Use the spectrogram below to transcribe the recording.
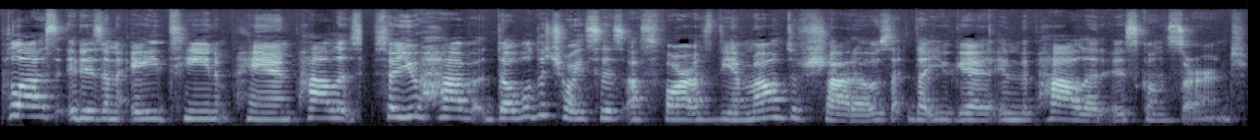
Plus, it is an 18 pan palette, so you have double the choices as far as the amount of shadows that you get in the palette is concerned.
